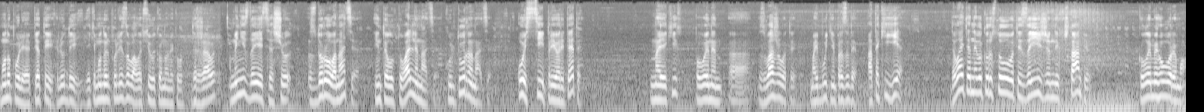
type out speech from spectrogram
монополія п'яти людей, які монополізували всю економіку держави. Мені здається, що здорова нація, інтелектуальна нація, культурна нація ось ці пріоритети, на яких повинен е, зважувати майбутній президент. А такі є. Давайте не використовувати заїжджених штампів, коли ми говоримо,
